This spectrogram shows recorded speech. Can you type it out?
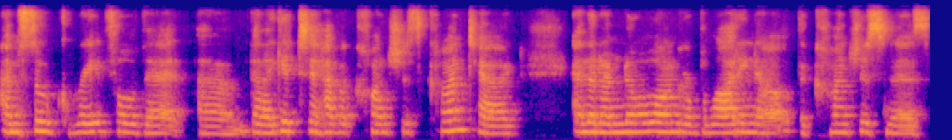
I'm so grateful that um, that I get to have a conscious contact, and that I'm no longer blotting out the consciousness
